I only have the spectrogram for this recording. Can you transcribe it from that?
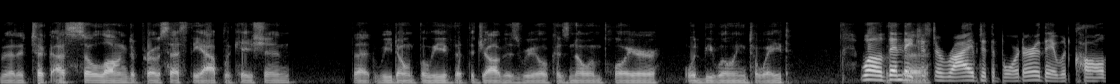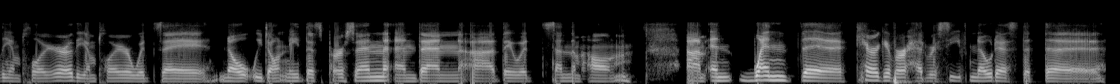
that it took us so long to process the application that we don't believe that the job is real because no employer would be willing to wait. Well, then they Uh, just arrived at the border. They would call the employer. The employer would say, "No, we don't need this person," and then uh, they would send them home. Um, and when the caregiver had received notice that the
